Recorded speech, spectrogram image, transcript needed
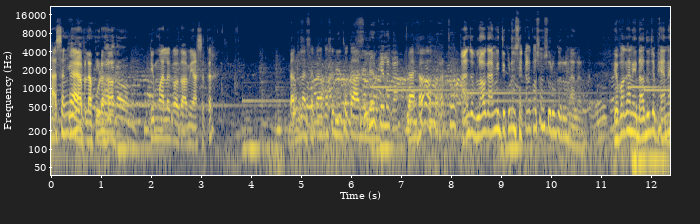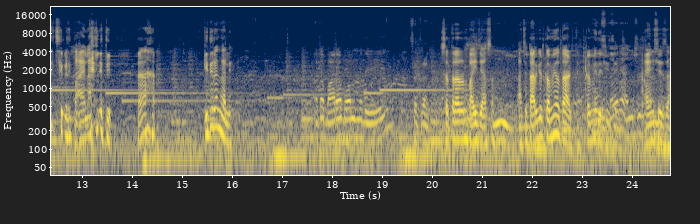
हा संघ आहे आपला पुढं. हा टीम मालक होतो आम्ही असं तर. दादूला सकाळपासून येत होतो आम्ही. केलं काय हो. आमचा ब्लॉग आम्ही तिकडून सकाळपासून सुरू करून आलो. हे बघा नाही दादूचे फॅन आहेत सगळे. पाहायला आले ते. हा? किती रन झाले? आता बारा बॉलमध्ये सतरा. सतरा रन पाहिजे असं. अच्छा टार्गेट कमी होता वाटते? कमी ऐंशी ऐंशीचा.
